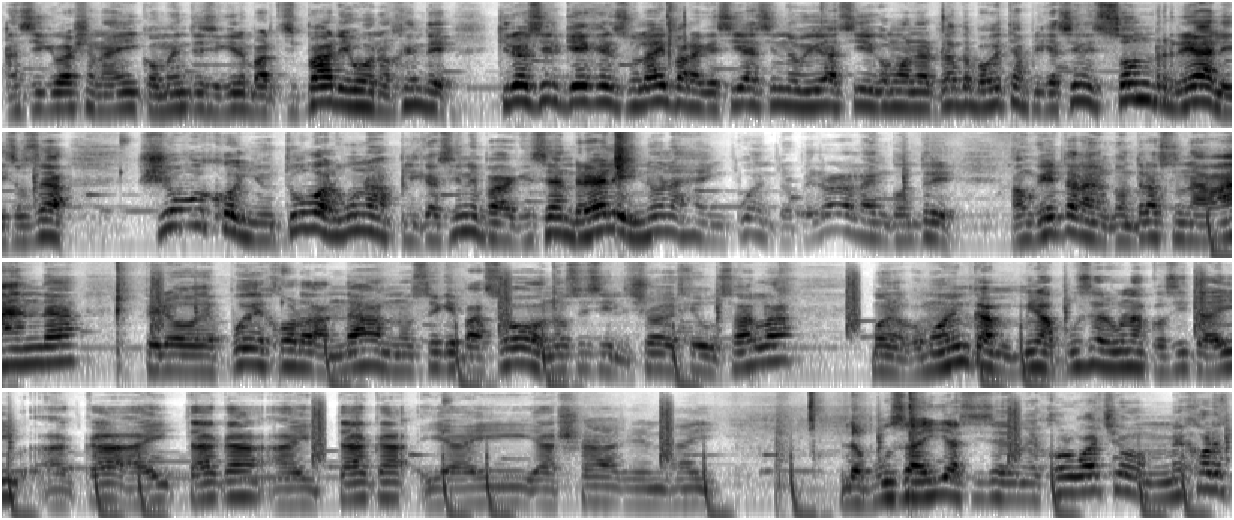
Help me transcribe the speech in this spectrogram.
Así que vayan ahí, comenten si quieren participar. Y bueno, gente, quiero decir que dejen su like para que siga haciendo videos así de cómo ganar plata. Porque estas aplicaciones son reales. O sea, yo busco en YouTube algunas aplicaciones para que sean reales y no las encuentro. Pero ahora las encontré. Aunque esta la encontrás una banda. Pero después dejó de andar, no sé qué pasó. No sé si yo dejé de usarla. Bueno, como ven, mira, puse algunas cositas ahí. Acá, ahí, taca, ahí, taca. Y ahí, allá, ahí. Lo puse ahí, así se ve mejor, guacho. Mejor,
